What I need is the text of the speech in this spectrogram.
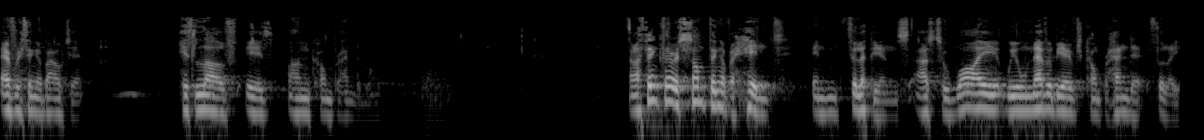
everything about it. His love is uncomprehendable. And I think there is something of a hint in Philippians as to why we will never be able to comprehend it fully,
